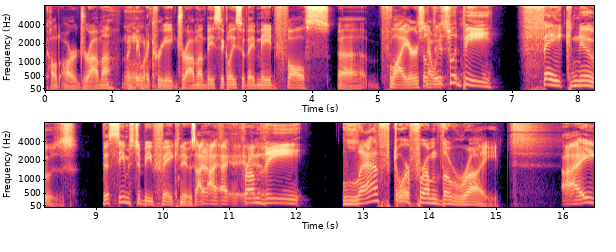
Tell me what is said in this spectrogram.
called our drama. Like, mm. they want to create drama, basically. So they made false uh, flyers. So now this we, would be fake news. This seems to be fake news. I, I, I from the left or from the right? I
